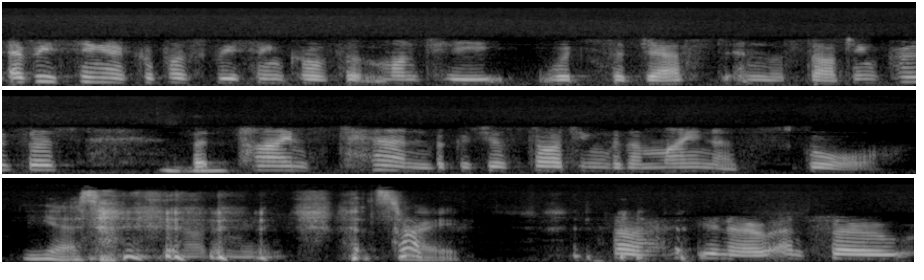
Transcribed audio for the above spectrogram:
everything I could possibly think of that Monty would suggest in the starting process, but times ten because you're starting with a minus score. Yes, You know I mean? that's right. uh, you know, and so,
